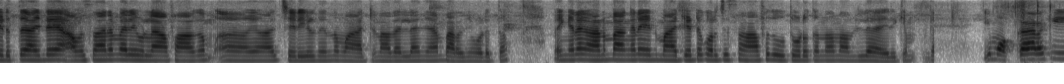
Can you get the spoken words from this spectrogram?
എടുത്ത് അതിന്റെ അവസാനം വരെയുള്ള ആ ഭാഗം ആ ചെടിയിൽ നിന്ന് മാറ്റണം. അതെല്ലാം ഞാൻ പറഞ്ഞു കൊടുത്തു. അപ്പോൾ ഇങ്ങനെ കാണുമ്പോൾ അങ്ങനെ മാറ്റിയിട്ട് കുറച്ച് സാഫ് തൂത്ത് കൊടുക്കുന്നത് നല്ലതായിരിക്കും. ഈ മൊക്കാറയ്ക്ക് ഈ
